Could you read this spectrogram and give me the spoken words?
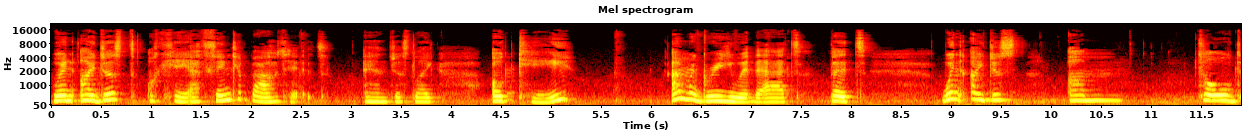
When i just okay i think about it and just like okay i'm agree with that. But when i just um told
